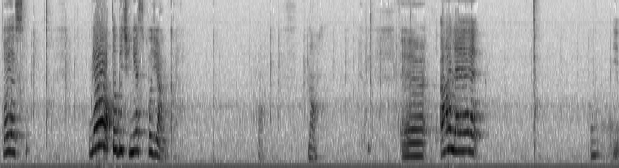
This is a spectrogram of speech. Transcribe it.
to jest. Miała to być niespodzianka. O, No. E, ale. i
